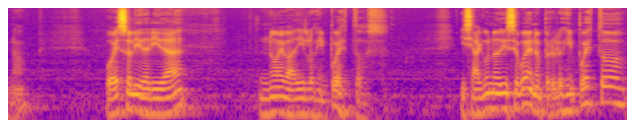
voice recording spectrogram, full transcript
¿no? O es solidaridad no evadir los impuestos. Y si alguno dice, bueno, pero los impuestos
